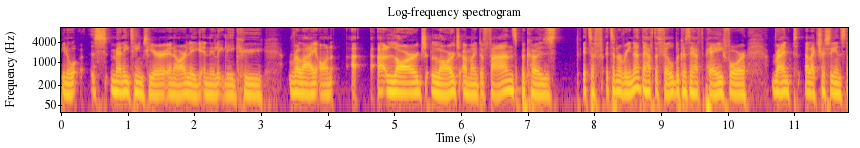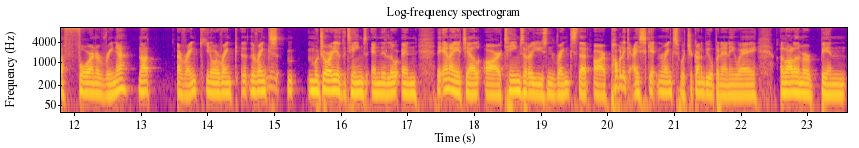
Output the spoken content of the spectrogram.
you know many teams here in our league in the elite league who rely on a, a large, large amount of fans because it's a it's an arena they have to fill because they have to pay for rent, electricity, and stuff for an arena, not a rink. You know, a rink. The rinks mm-hmm. majority of the teams in the low, in the NIHL are teams that are using rinks that are public ice skating rinks, which are going to be open anyway. A lot of them are being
